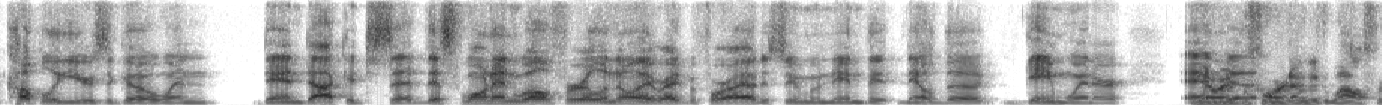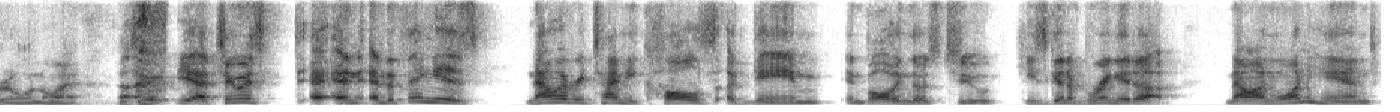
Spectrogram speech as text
couple of years ago when Dan Dakich said this won't end well for Illinois right before Ayo Dosunmu named the nailed the game winner. And, yeah, right uh, before it ended well for Illinois. two, yeah, two is and and the thing is now every time he calls a game involving those two, he's going to bring it up. Now, on one hand,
